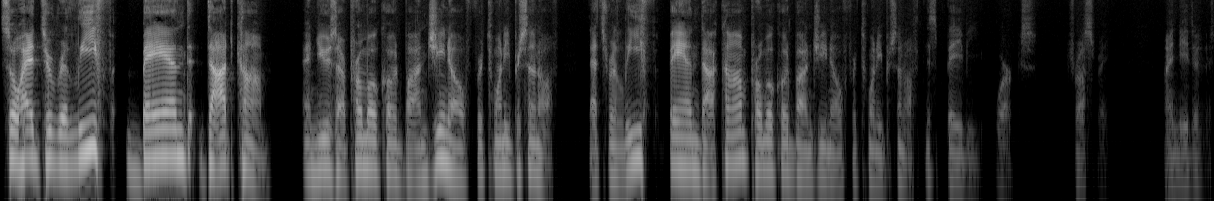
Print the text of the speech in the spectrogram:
So head to reliefband.com and use our promo code Bongino for 20% off. That's reliefband.com, promo code Bongino for 20% off. This baby works. Trust me, I needed it.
